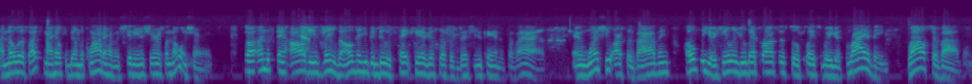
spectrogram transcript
I know what it's like for my health to be on the decline and having shitty insurance or no insurance. So I understand all these things. The only thing you can do is take care of yourself as best you can to survive. And once you are surviving, hopefully you're healing through that process to a place where you're thriving while surviving.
